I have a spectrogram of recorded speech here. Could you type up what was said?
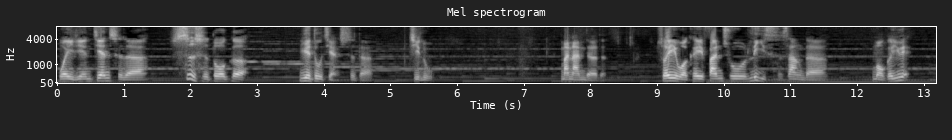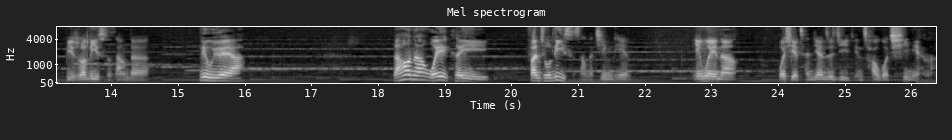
我已经坚持了四十多个月度检视的记录，蛮难得的。所以我可以翻出历史上的某个月。比如说历史上的六月呀，然后呢，我也可以翻出历史上的今天，因为呢，我写晨间日记已经超过七年了，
